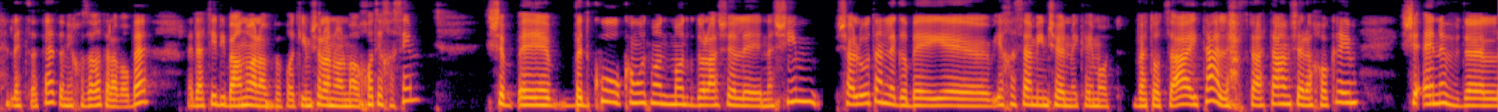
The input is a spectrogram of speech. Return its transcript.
לצטט אני חוזרת עליו הרבה לדעתי דיברנו עליו בפרקים שלנו על מערכות יחסים שבדקו כמות מאוד מאוד גדולה של אה, נשים, שאלו אותן לגבי אה, יחסי המין שהן מקיימות, והתוצאה הייתה להפתעתם של החוקרים שאין הבדל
